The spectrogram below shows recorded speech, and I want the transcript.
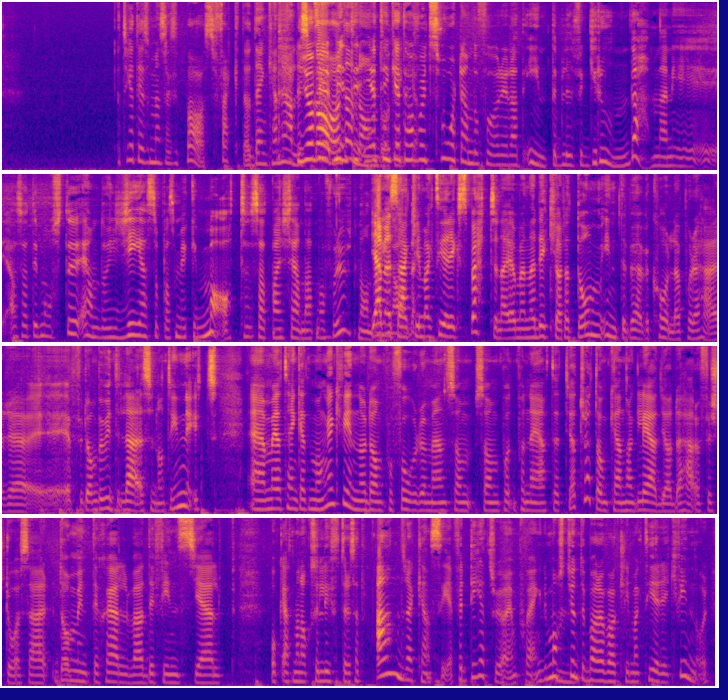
Jag tycker att det är som en slags basfakta och den kan ju aldrig jag skada vet, någon. Jag tänker att det har varit svårt ändå för er att inte bli för grunda. När ni, alltså att det måste ändå ge så pass mycket mat så att man känner att man får ut någonting Ja men så här, klimakterieexperterna, jag menar det är klart att de inte behöver kolla på det här eh, för de behöver inte lära sig någonting nytt. Eh, men jag tänker att många kvinnor, de på forumen som, som på, på nätet, jag tror att de kan ha glädje av det här och förstå så här, de är inte själva, det finns hjälp och att man också lyfter det så att andra kan se, för det tror jag är en poäng. Det måste mm. ju inte bara vara klimakteriekvinnor.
